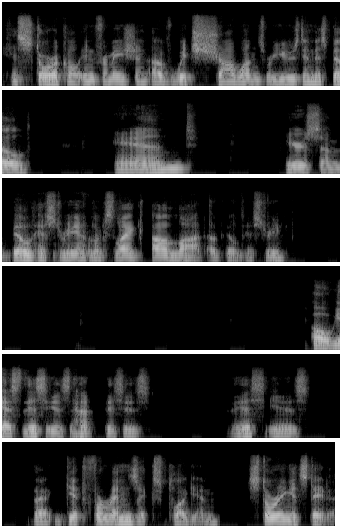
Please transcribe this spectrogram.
historical information of which SHA-1s were used in this build. And here's some build history, and it looks like a lot of build history. Oh, yes, this is, this is, this is the Git Forensics plugin storing its data.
